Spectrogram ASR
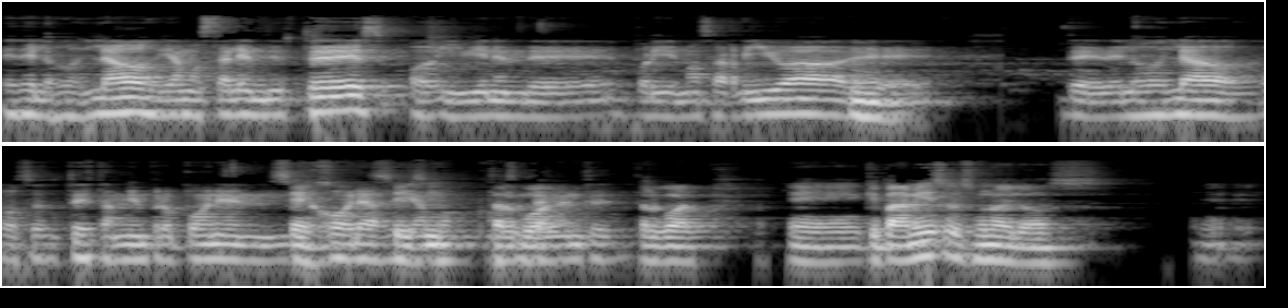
es de los dos lados, digamos, salen de ustedes o- y vienen de por ahí más arriba, de, de, de los dos lados. O sea, ustedes también proponen Sí, mejoras, sí, sí, digamos, tal cual, constantemente. tal cual. Eh, que para mí eso es uno de los eh,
